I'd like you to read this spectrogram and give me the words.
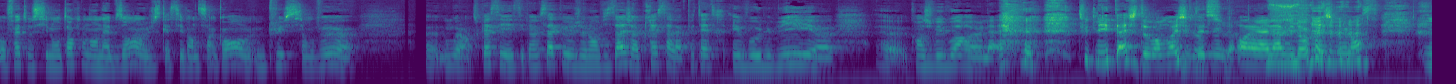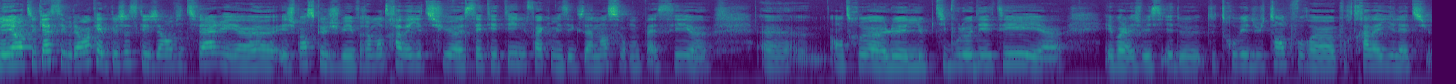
au fait, aussi longtemps qu'on en a besoin, jusqu'à ses 25 ans, même plus si on veut. Euh, donc voilà, en tout cas, c'est comme ça que je l'envisage. Après, ça va peut-être évoluer euh, euh, quand je vais voir la... toutes les tâches devant moi. Je vais peut-être me dire, oh là là, mais dans quoi je me lance? Mais en tout cas, c'est vraiment quelque chose que j'ai envie de faire et, et, je pense que je vais vraiment travailler dessus cet été, une fois que mes examens seront passés entre le, le, petit boulot d'été et, et, voilà, je vais essayer de, de trouver du temps pour, pour travailler là-dessus.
